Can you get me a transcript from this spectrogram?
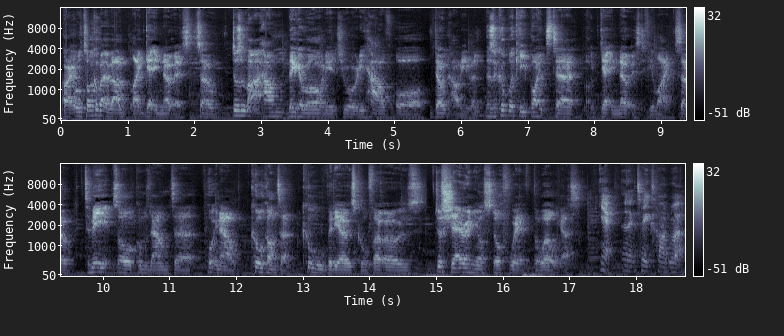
All right, we'll talk about, about like getting noticed. So it doesn't matter how big of an audience you already have or don't have even. There's a couple of key points to getting noticed if you like. So to me, it all comes down to putting out cool content, cool videos, cool photos, just sharing your stuff with the world, I guess. Yeah, and it takes hard work.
